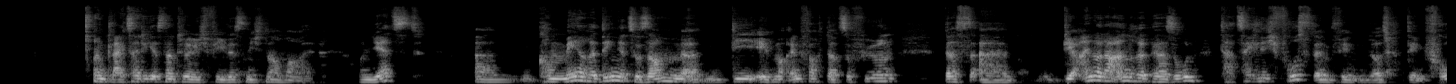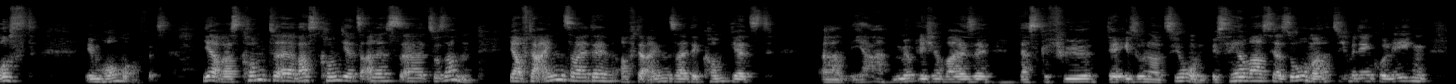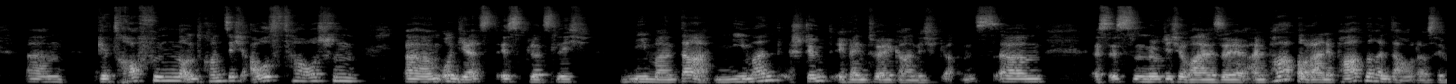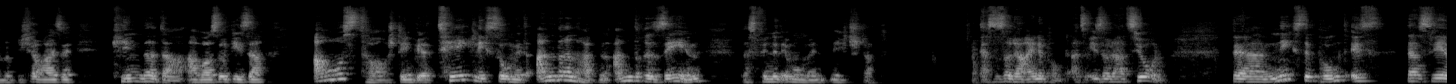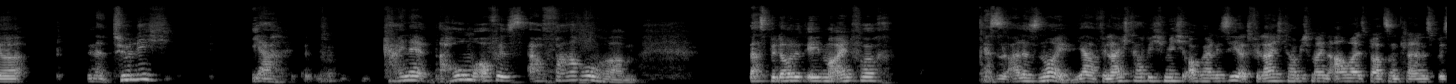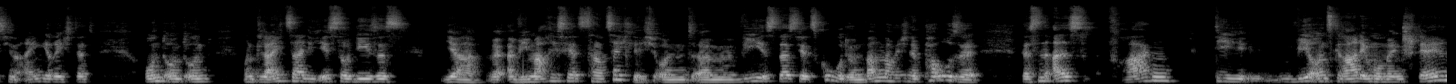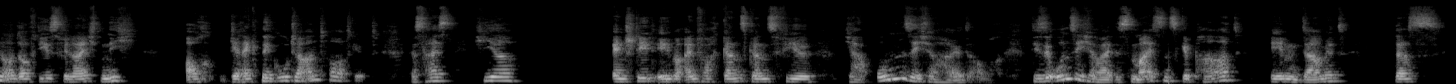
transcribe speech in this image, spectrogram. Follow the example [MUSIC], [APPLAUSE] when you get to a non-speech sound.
und gleichzeitig ist natürlich vieles nicht normal. Und jetzt ähm, kommen mehrere Dinge zusammen, äh, die eben einfach dazu führen, dass äh, die eine oder andere Person tatsächlich Frust empfinden wird. Den Frust, im Homeoffice. Ja, was kommt, äh, was kommt jetzt alles äh, zusammen? Ja, auf der einen Seite, auf der einen Seite kommt jetzt äh, ja möglicherweise das Gefühl der Isolation. Bisher war es ja so, man hat sich mit den Kollegen ähm, getroffen und konnte sich austauschen ähm, und jetzt ist plötzlich niemand da. Niemand stimmt eventuell gar nicht ganz. Ähm, es ist möglicherweise ein Partner oder eine Partnerin da oder es sind möglicherweise Kinder da. Aber so dieser Austausch, den wir täglich so mit anderen hatten, andere sehen, das findet im Moment nicht statt. Das ist so der eine Punkt, also Isolation. Der nächste Punkt ist, dass wir natürlich ja keine Homeoffice-Erfahrung haben. Das bedeutet eben einfach, das ist alles neu. Ja, vielleicht habe ich mich organisiert, vielleicht habe ich meinen Arbeitsplatz ein kleines bisschen eingerichtet und, und, und. Und gleichzeitig ist so dieses, ja, wie mache ich es jetzt tatsächlich und ähm, wie ist das jetzt gut und wann mache ich eine Pause? Das sind alles Fragen, die wir uns gerade im Moment stellen und auf die es vielleicht nicht auch direkt eine gute Antwort gibt. Das heißt, hier entsteht eben einfach ganz, ganz viel ja, Unsicherheit auch. Diese Unsicherheit ist meistens gepaart eben damit, dass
